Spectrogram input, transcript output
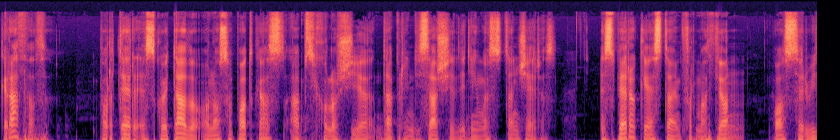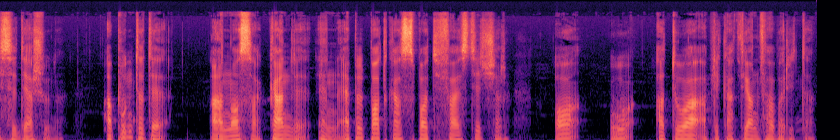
Grazas por ter escoitado o noso podcast A Psicología da Aprendizaxe de Linguas Estrangeiras. Espero que esta información vos servise de axuda. Apúntate a nosa canle en Apple Podcast, Spotify, Stitcher ou a tua aplicación favorita.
